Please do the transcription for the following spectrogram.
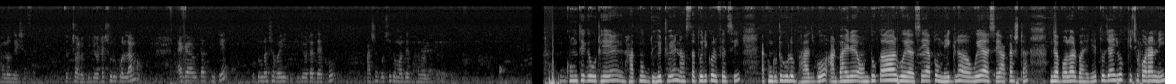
ভালো গ্যাস আছে। তো চলো ভিডিওটা শুরু করলাম। এগারোটা থেকে, তো তোমরা সবাই ভিডিওটা দেখো। আশা করছি তোমাদের ভালো লাগবে। ঘুম থেকে উঠে হাত মুখ ধুয়ে টুয়ে নাস্তা তৈরি করে ফেলছি। এখন রুটিগুলো ভাজবো। আর বাইরে অন্ধকার হয়ে আছে, এত মেঘলা হয়ে আছে আকাশটা, যা বলার বাইরে। তো যাই হোক, কিছু করার নেই।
